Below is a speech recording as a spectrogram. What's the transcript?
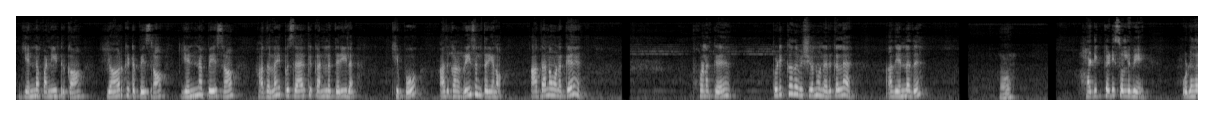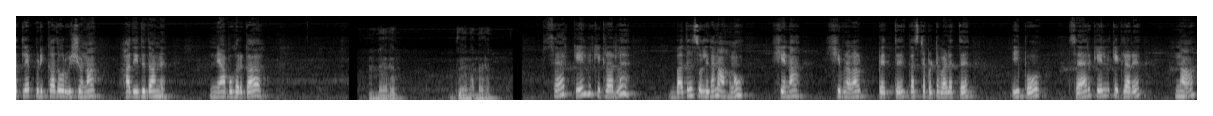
என்ன பண்ணிட்டு இருக்கான்? யார்கிட்ட பேசுகிறான் என்ன பேசுகிறான் அதெல்லாம் இப்போ சாருக்கு கண்ணில் தெரியல. இப்போ அதுக்கான ரீசன் தெரியணும். அதானே உனக்கு? உனக்கு பிடிக்காத விஷயம்னு ஒன்று இருக்குல்ல? அது என்னது? ஆ? அடிக்கடி சொல்லுவேன் உலகத்திலே பிடிக்காத ஒரு விஷயம்னா அது இதுதானே ஞாபகம் இருக்கா? மேடம் வேணாம் மேடம். சார் கேள்வி கேட்குறாருல. பதில் சொல்லி தானே ஆகணும். ஏன்னா இவ்வளோ நாள் பெற்று கஷ்டப்பட்டு வளர்த்து இப்போது சார் கேள்வி கேட்குறாரு. நான்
